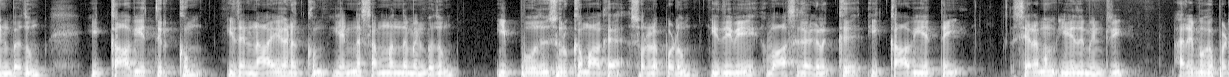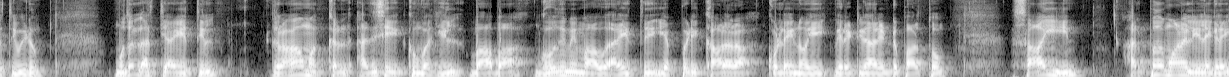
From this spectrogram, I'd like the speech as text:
என்பதும் இக்காவியத்திற்கும் இதன் நாயகனுக்கும் என்ன சம்பந்தம் என்பதும் இப்போது சுருக்கமாக சொல்லப்படும். இதுவே வாசகர்களுக்கு இக்காவியத்தை சிரமம் ஏதுமின்றி அறிமுகப்படுத்திவிடும். முதல் அத்தியாயத்தில் கிராம மக்கள் அதிசயிக்கும் வகையில் பாபா கோதுமை மாவு அரைத்து எப்படி காலரா கொள்ளை நோயை விரட்டினார் என்று பார்த்தோம். சாயியின் அற்புதமான லீலைகளை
